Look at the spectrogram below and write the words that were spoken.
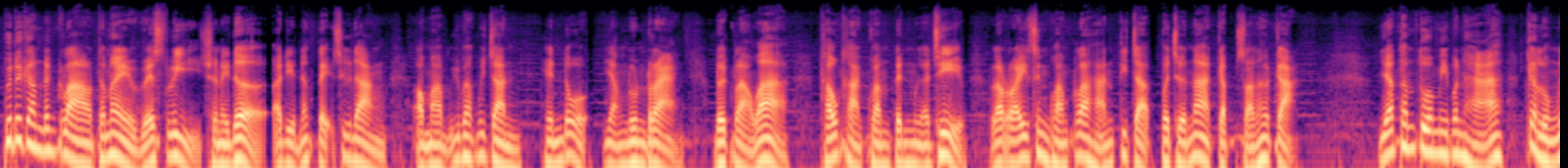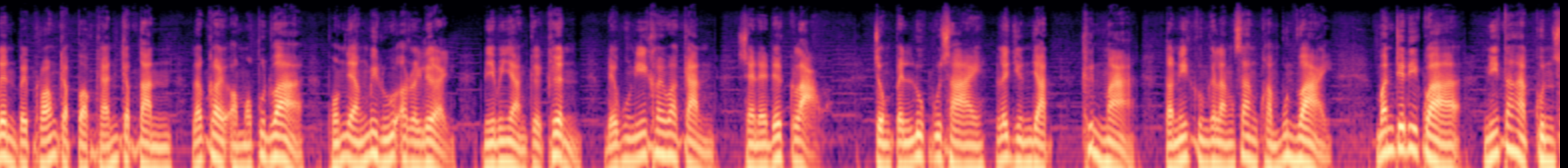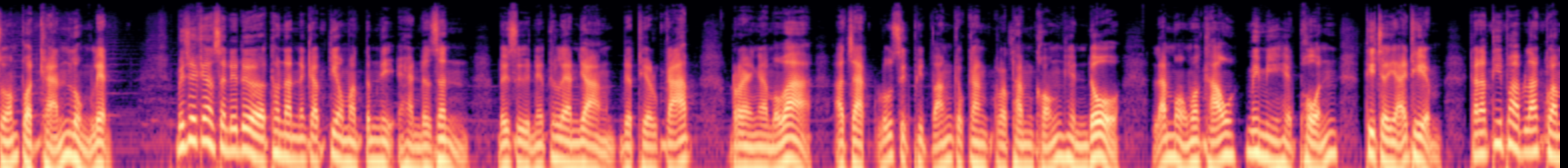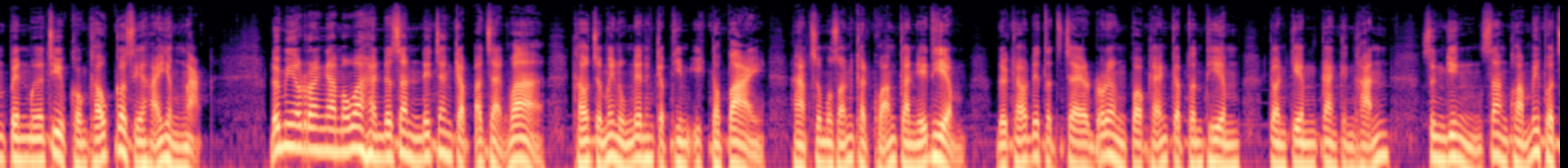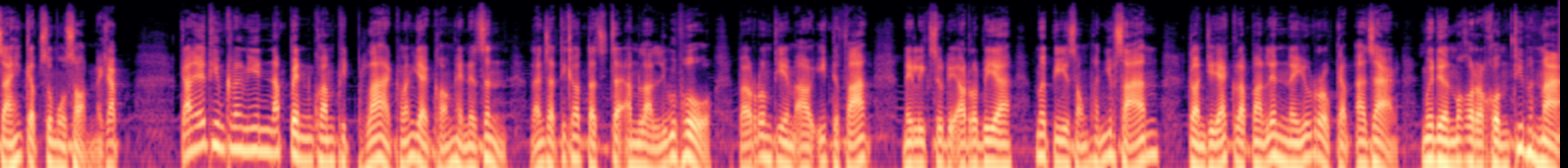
พฤติกรรมดังกล่าวทำให้เวสลีย์ชไนเดอร์ อดีตนักเตะชื่อดัง ออกมาวิพากษ์วิจารณ์เฮนโดอย่างรุนแรง โดยกล่าวว่าเขาขาดความเป็นมืออาชีพ และไร้ซึ่งความกล้าหาญที่จะเผชิญหน้ากับสถานการณ์ อย่าทำตัวมีปัญหาแค่ลงเล่นไปพร้อมกับปอกแขนกับตัน แล้วค่อยออกมาพูดว่า ผมยังไม่รู้อะไรเลย มีบางอย่างเกิดขึ้น เดี๋ยวพรุ่งนี้ค่อยว่ากันชนเดอร์กล่าว จงเป็นลูกผู้ชายและยืนหยัดขึ้นมา ตอนนี้คุณกำลังสร้างความวุ่นวาย มันจะดีกว่านี้ถ้าหากคุณสวมปอดแขนลงเล่น ไม่ใช่แค่เซเนเดอร์เท่านั้นนะครับที่ออกมาตำหนิแฮนเดอร์สันโดยสื่อเนเธอร์แลนด์อย่างเดอะเทลกราฟรายงานมาว่าอาแจากรู้สึกผิดหวังกับการกระทำของเฮนโด และมองว่าเขาไม่มีเหตุผลที่จะย้ายทีมขณะที่ภาพลักษณ์ความเป็นมืออาชีพของเขาก็เสียหายอย่างหนักโดยมีรายงานมาว่าแฮนเดอร์สันได้แจ้งกับอาแจกว่า เขาจะไม่ลงเล่นให้กับทีมอีกต่อไป หากสโมสรขัดขวางการย้ายทีม โดยเขาได้ตัดสินใจเรื่องปอกแขนกับทันเทียมก่อนเกมการแข่งขัน ซึ่งยิ่งสร้างความไม่พอใจให้กับสโมสรนนะครับการย้ายทีมครั้งนี้นับเป็นความผิดพลาดครั้งใหญ่ของแฮนเดอร์สันหลังจากที่เขาตัดสินใจอำลาลิเวอร์พูลไปร่วมทีมอัลอิตติฟากในลีกซาอุดิอาระเบียเมื่อปี 2023 ก่อนจะย้ายกลับมาเล่นในยุโรปกับอาจากเมื่อเดือนมกราคมที่ผ่านมา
